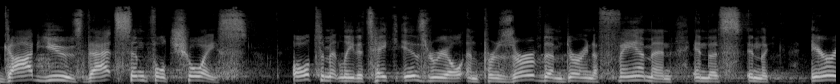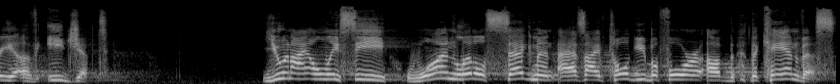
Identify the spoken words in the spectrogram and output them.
God used that sinful choice ultimately to take Israel and preserve them during a famine in the, in the area of Egypt. You and I only see one little segment, as I've told you before, of the canvas.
